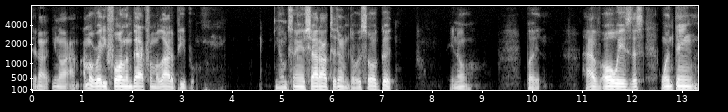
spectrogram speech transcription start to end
then I, you know, I'm, I'm already falling back from a lot of people. You know what I'm saying? Shout out to them though. It's all good. You know? But I've always this one thing,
